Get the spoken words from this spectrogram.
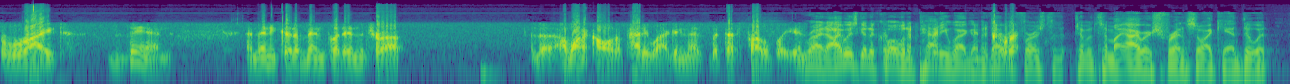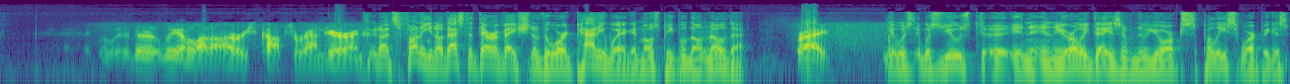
right then, and then he could have been put in the truck. The, I want to call it a paddy wagon, but that's probably in. Right, I was going to call it a paddy wagon, but that refers to, to to my Irish friends, so I can't do it. There, we have a lot of Irish cops around here, and You know, it's funny. You know, that's the derivation of the word paddy wagon. Most people don't know that. right. It was it was used uh, in in the early days of New York's police work because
